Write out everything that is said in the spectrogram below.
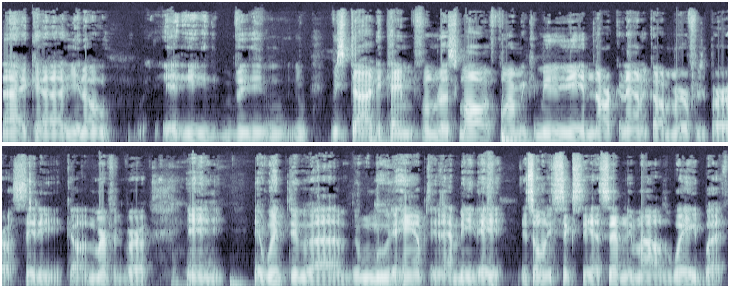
like, uh, you know, it, it, we started, it came from a small farming community in North Carolina called Murfreesboro City, called Murfreesboro. And they went to, um, moved to Hampton. I mean, they, it's only 60 or 70 miles away, but,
